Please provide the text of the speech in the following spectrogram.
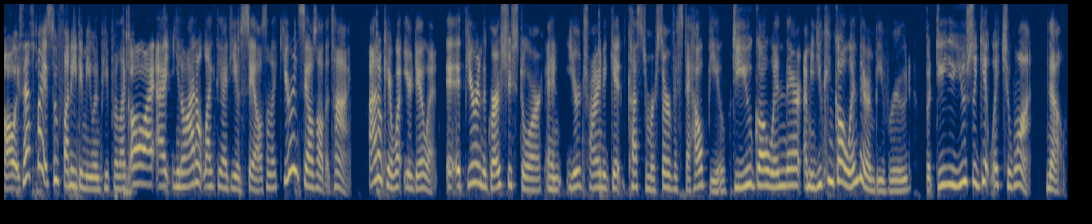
always. That's why it's so funny to me when people are like, "Oh, I, I, you know, I don't like the idea of sales." I'm like, "You're in sales all the time. I don't care what you're doing. If you're in the grocery store and you're trying to get customer service to help you, do you go in there? I mean, you can go in there and be rude, but do you usually get what you want? No.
